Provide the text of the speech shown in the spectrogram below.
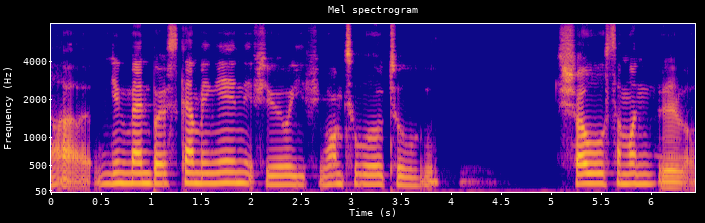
uh, new members coming in. If you if you want to to show someone Yeah.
